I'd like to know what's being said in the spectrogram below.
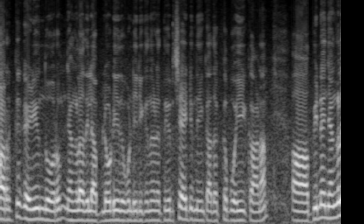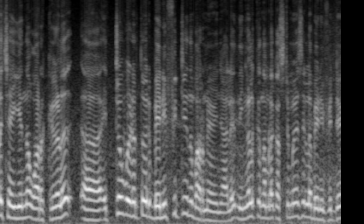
വർക്ക് കഴിയും തോറും ഞങ്ങൾ അതിൽ അപ്ലോഡ് ചെയ്തുകൊണ്ടിരിക്കുന്നുണ്ട് തീർച്ചയായിട്ടും നിങ്ങൾക്ക് അതൊക്കെ പോയി കാണാം. പിന്നെ ഞങ്ങൾ ചെയ്യുന്ന വർക്കുകൾ ഏറ്റവും എടുത്ത ഒരു ബെനിഫിറ്റ് എന്ന് പറഞ്ഞു കഴിഞ്ഞാൽ നിങ്ങൾക്ക് നമ്മുടെ കസ്റ്റമേഴ്സിനുള്ള ബെനിഫിറ്റ്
